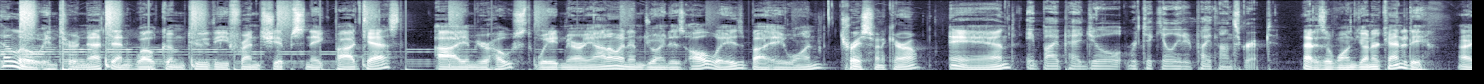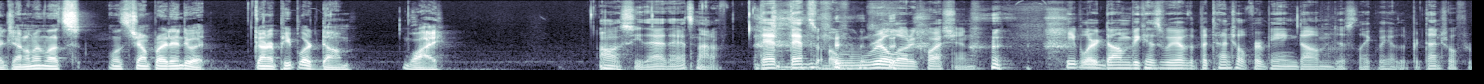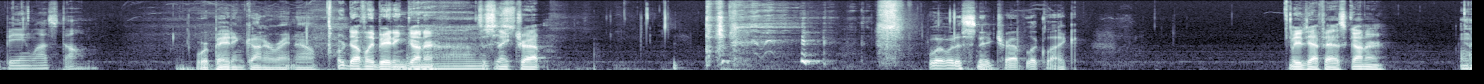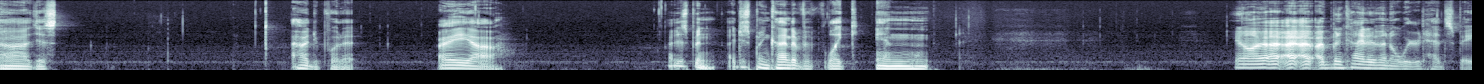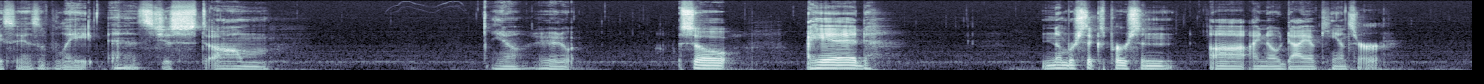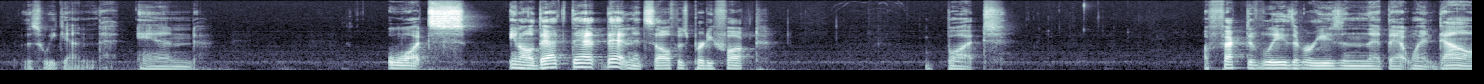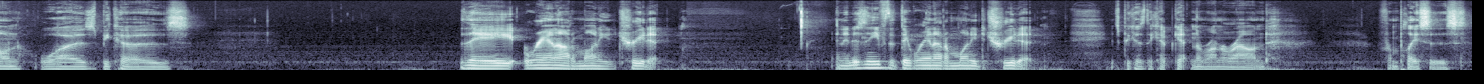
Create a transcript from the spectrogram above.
Hello, Internet, and welcome to the Friendship Snake Podcast. I am your host, Wade Mariano, and I'm joined as always by A1 Trace Finicaro. and a bipedal reticulated Python script. that is a one Gunner Kennedy. All right, gentlemen, let's let's jump right into it. Gunner, people are dumb. Why? Oh, see that that's not a that that's a real loaded question. People are dumb because we have the potential for being dumb, just like we have the potential for being less dumb. We're baiting Gunner right now. We're definitely baiting Gunner. Um, it's a just- snake trap. What would a snake trap look like? You'd have to ask Gunner. Uh, just how'd you put it? I uh, I just been I just been kind of like in. You know, I, I I've been kind of in a weird headspace as of late, and it's just um. You know, so I had number six person uh, I know die of cancer this weekend and what's you know that that that in itself is pretty fucked but effectively the reason that that went down was because they ran out of money to treat it. And it isn't even that they ran out of money to treat it. It's because they kept getting the runaround from places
